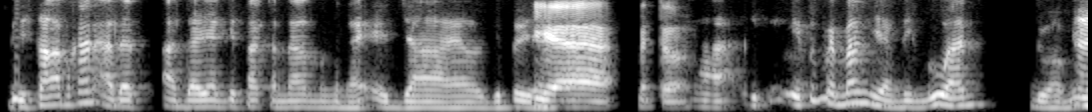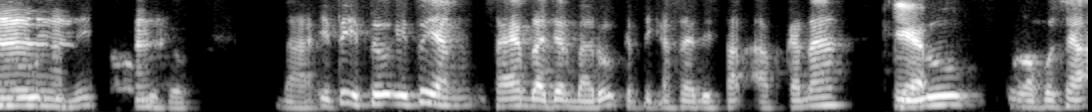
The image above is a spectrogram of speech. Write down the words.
di startup kan ada ada yang kita kenal mengenai agile gitu ya. Iya, betul. Nah, itu, itu memang ya mingguan dua minggu, hmm. seminggu hmm. gitu. Nah itu itu itu yang saya belajar baru ketika saya di startup karena yeah. dulu walaupun saya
